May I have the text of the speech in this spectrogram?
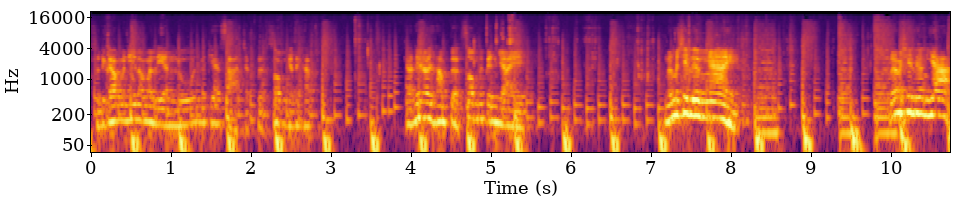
สวัสดีครับวันนี้เรามาเรียนรู้วิทยาศาสตร์จากเปลือกส้มกันนะครับ การที่เราจะทำเปลือกส้มให้เป็นใยนั้นไม่ใช่เรื่องง่ายและไม่ใช่เรื่องยาก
